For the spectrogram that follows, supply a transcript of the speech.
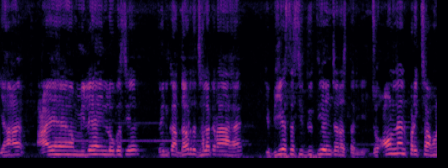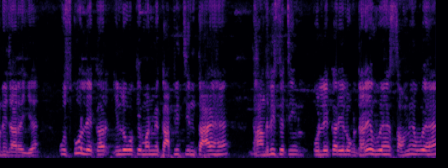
यहाँ आए हैं, हम मिले हैं इन लोगों से तो इनका दर्द झलक रहा है कि बीएसएससी द्वितीय इंटर स्तरीय जो ऑनलाइन परीक्षा होने जा रही है, उसको लेकर इन लोगों के मन में काफ़ी चिंताएँ हैं। धांधली सेटिंग को लेकर ये लोग डरे हुए हैं, सहमे हुए हैं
